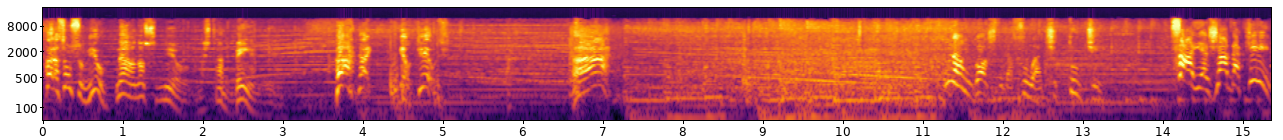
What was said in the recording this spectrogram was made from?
Coração sumiu? Não, não sumiu. Está bem ali. Ah, ai, meu Deus! Ah! Não gosto da sua atitude. Saia já daqui!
